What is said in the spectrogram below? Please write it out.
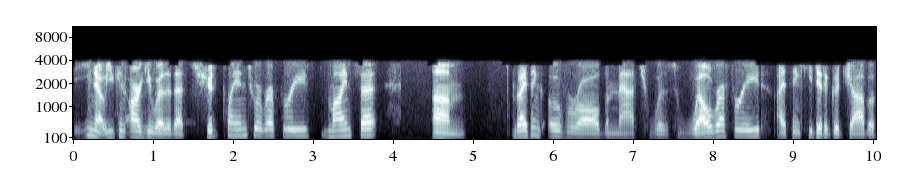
you know, you can argue whether that should play into a referee's mindset. Um, but I think overall the match was well refereed. I think he did a good job of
